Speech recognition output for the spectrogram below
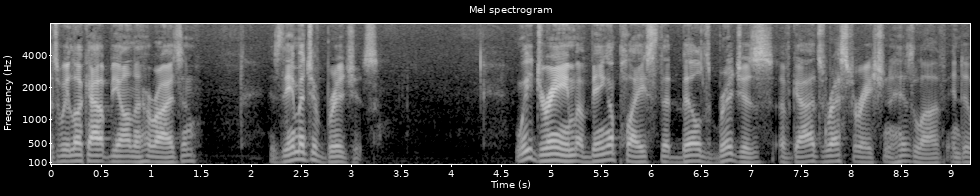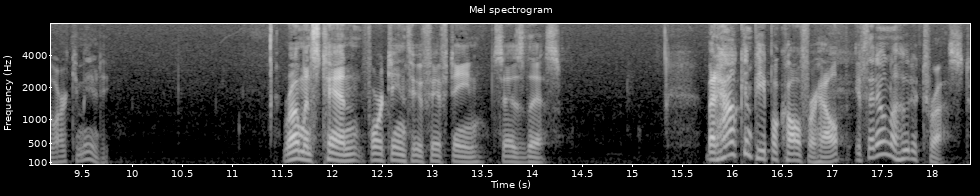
as we look out beyond the horizon, is the image of bridges. we dream of being a place that builds bridges of God's restoration and His love into our community. Romans 10 14 through 15 says this But how can people call for help if they don't know who to trust?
